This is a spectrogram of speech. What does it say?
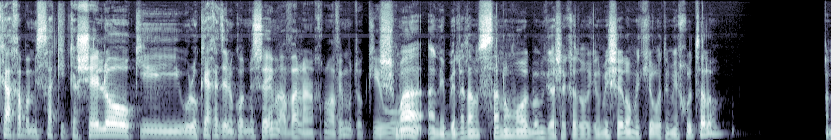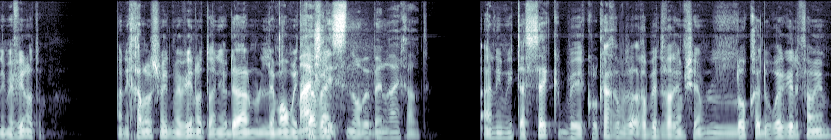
ככה במשחק כי קשה לו, או כי הוא לוקח את זה לנקודות מסוימים, אבל אנחנו אוהבים אותו, כי הוא... שמע, אני בן אדם שנוא מאוד במגרש הכדורגל. מי שלא מכיר אותי מחוצה לו, אני מבין אותו. אני חד משמעית מבין אותו, אני יודע למה הוא מה יש מתכוון. לשנוא בבן רייכרד? אני מתעסק בכל כך הרבה דברים שהם לא כדורגל לפעמים,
